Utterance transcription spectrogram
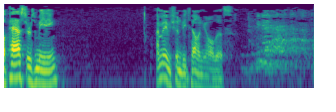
a pastor's meeting, I maybe shouldn't be telling you all this.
